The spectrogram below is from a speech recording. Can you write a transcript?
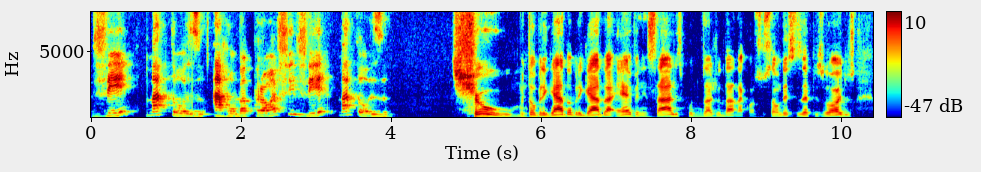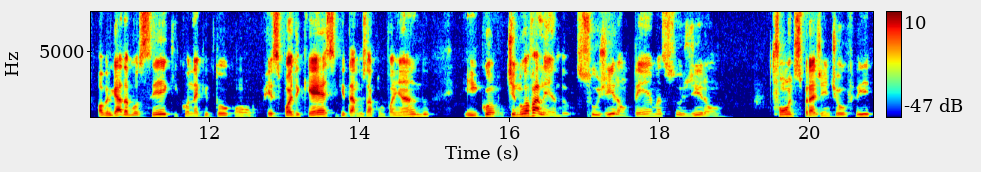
V. Matoso, arroba Prof. V. Matoso. Show! Muito obrigado, obrigado a Evelyn Salles por nos ajudar na construção desses episódios. Obrigado a você que conectou com esse podcast, que está nos acompanhando. E continua valendo. Surgiram temas, surgiram fontes para a gente ouvir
